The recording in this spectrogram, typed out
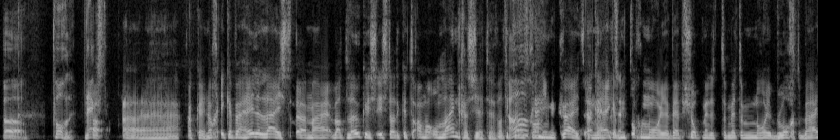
Oh, volgende. Next. Oh. Uh, Oké, okay, nog. Ik heb een hele lijst. Uh, maar wat leuk is, is dat ik het allemaal online ga zetten. Want ik kan oh, het okay. gewoon niet meer kwijt. Okay, en uh, ik heb nu toch een mooie webshop met, het, met een mooie blog erbij.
